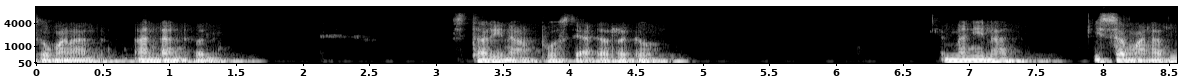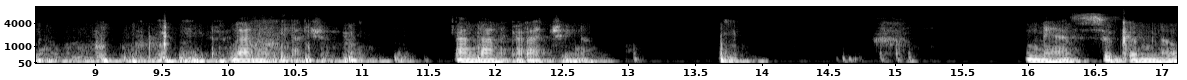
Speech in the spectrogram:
ሰው ማን አለ? አንዳንድ በሉ ስታሊና ፖስት ያደረገው ምን ይላል? ይሰማል አለ ላነብላችሁ አንዳንድ ከላችሁ ነው። የሚያስቅም ነው።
